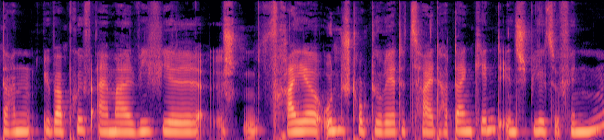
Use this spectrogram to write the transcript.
Dann überprüf einmal, wie viel freie, unstrukturierte Zeit hat dein Kind ins Spiel zu finden.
